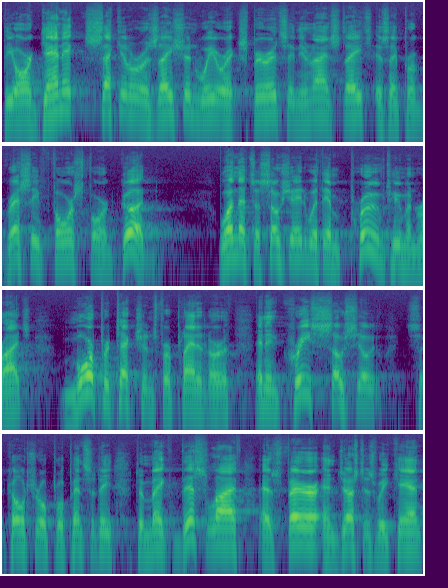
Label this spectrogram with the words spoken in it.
The organic secularization we are experiencing in the United States is a progressive force for good one that's associated with improved human rights, more protections for planet Earth, and increased social cultural propensity to make this life as fair and just as we can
